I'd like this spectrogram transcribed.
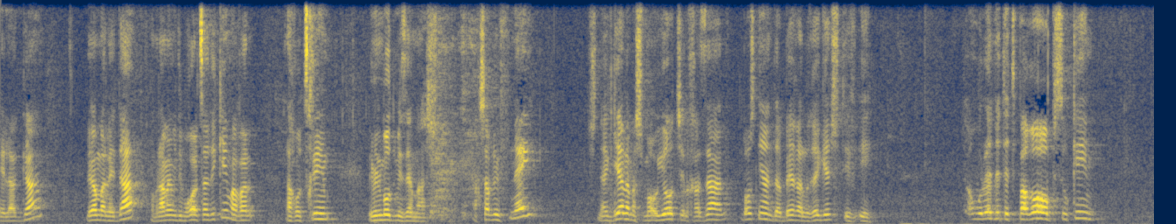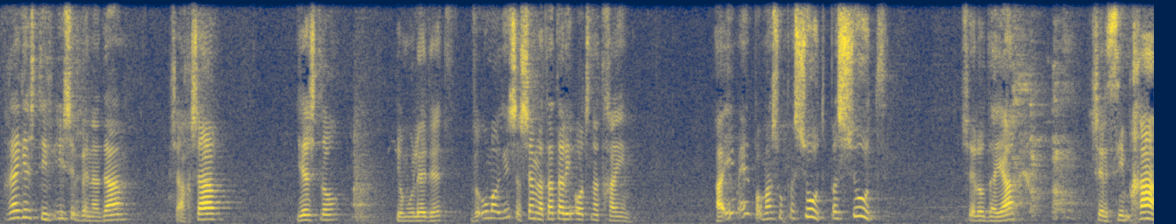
אלא גם ליום הלידה. אמנם הם דיברו על צדיקים, אבל אנחנו צריכים ללמוד מזה משהו. עכשיו, לפני שנגיע למשמעויות של חז"ל, בואו שנייה נדבר על רגש טבעי. יום הולדת את פרעה, פסוקים. רגש טבעי של בן אדם שעכשיו יש לו יום הולדת, והוא מרגיש, השם נתת לי עוד שנת חיים. האם אין פה משהו פשוט, פשוט, של הודיה, של שמחה,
